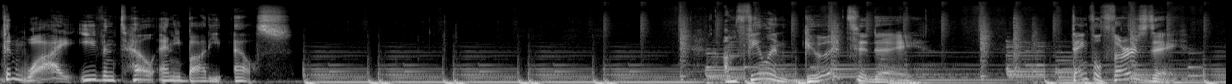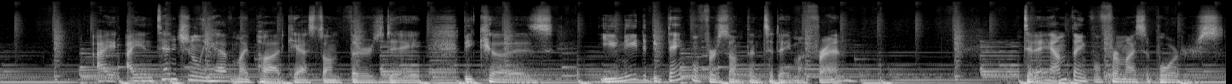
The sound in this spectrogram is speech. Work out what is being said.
then why even tell anybody else? I'm feeling good today. Thankful Thursday. I, I intentionally have my podcast on Thursday because you need to be thankful for something today, my friend. Today, I'm thankful for my supporters.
